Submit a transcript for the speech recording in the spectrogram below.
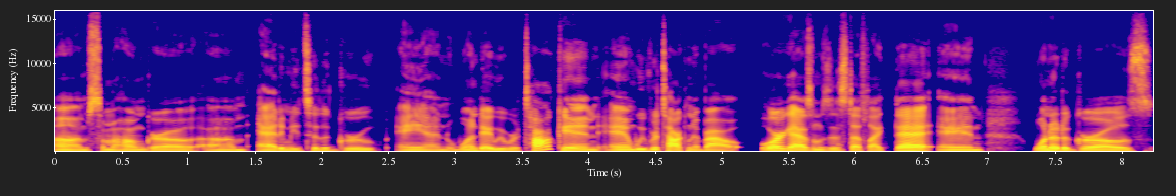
um, so my homegirl um, added me to the group and one day we were talking and we were talking about orgasms and stuff like that and one of the girls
